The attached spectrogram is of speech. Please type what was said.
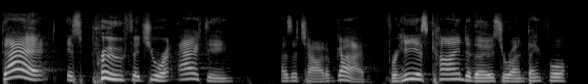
That is proof that you are acting as a child of God. For he is kind to those who are unthankful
